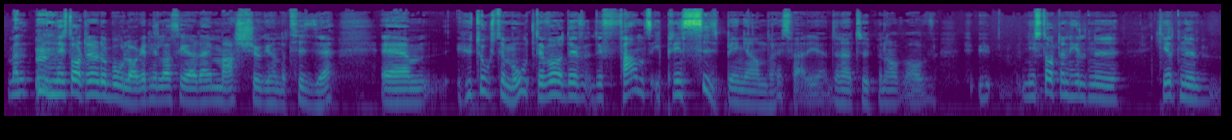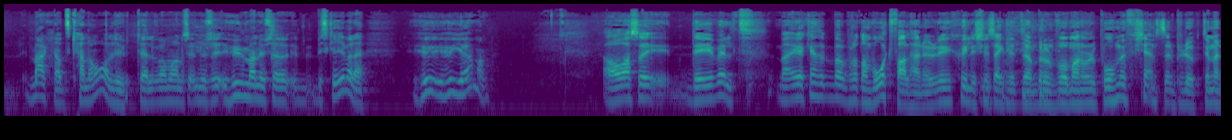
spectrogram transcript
Men ni startade då bolaget, ni lanserade i mars 2010. Eh, hur togs det emot? Det, var, det, det, fanns i princip inga andra i Sverige, den här typen av... av ni startar en helt ny, helt ny marknadskanal ut, eller vad man, hur man nu ska beskriva det. Hur, hur gör man? Ja, alltså det är väldigt, jag kan bara prata om vårt fall här nu, det skiljer sig säkert lite beroende på vad man håller på med för tjänster och produkter, men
